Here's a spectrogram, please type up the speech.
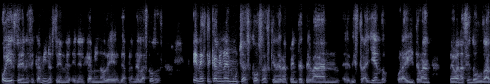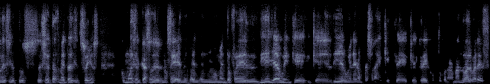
Hoy estoy en ese camino, estoy en el, camino de, de, aprender las cosas. En este camino hay muchas cosas que de repente te van eh, distrayendo por ahí, te van, te van haciendo dudar de, ciertos, de ciertas metas, de ciertos sueños como es el caso de, no sé, en, en, un momento fue el DJ Erwin, que, que el DJ Erwin era un personaje que, que, que creé junto con Armando Álvarez,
